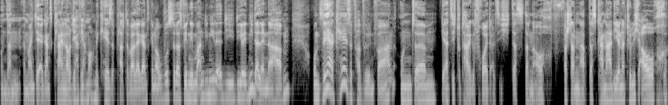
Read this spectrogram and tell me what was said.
und dann meinte er ganz kleinlaut, ja, wir haben auch eine Käseplatte, weil er ganz genau wusste, dass wir nebenan die, Nieder die, die Niederländer haben und sehr käseverwöhnt waren. Und ähm, er hat sich total gefreut, als ich das dann auch verstanden habe, dass Kanadier natürlich auch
